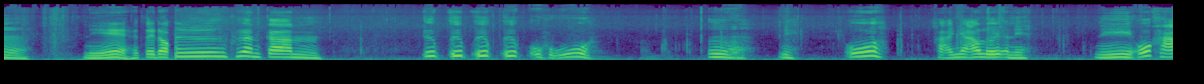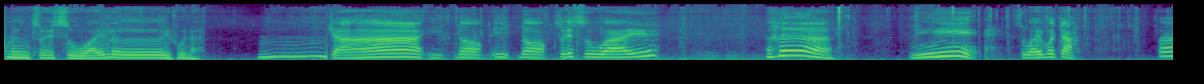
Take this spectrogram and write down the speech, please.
ม นี่แต่ดอกหนึ่งเพื่อนกันอึบอึบอึบอึบโอ้โหเออนี่ โอ้ ขายาวเลยอันนี้ นี่ โอ้ขาหนึ่งสวยๆเลยพูนะอืมจ้า อีกดอกอีกดอกสวยๆนี่ สวยป่ะจ้ะป๊า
